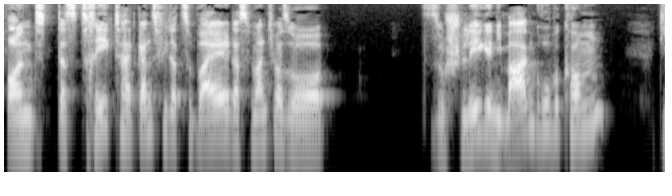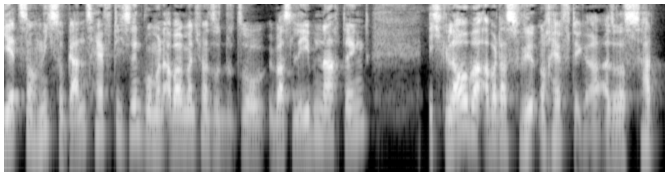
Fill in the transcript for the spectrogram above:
Und das trägt halt ganz viel dazu bei, dass manchmal so so Schläge in die Magengrube kommen, die jetzt noch nicht so ganz heftig sind, wo man aber manchmal so, so übers Leben nachdenkt. Ich glaube aber, das wird noch heftiger. Also das hat,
